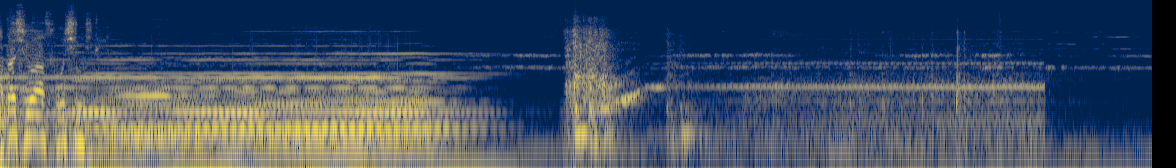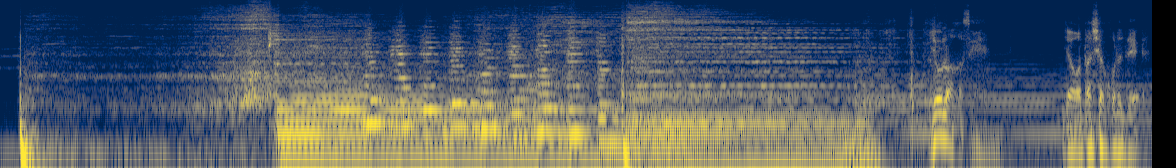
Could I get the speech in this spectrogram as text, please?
私はそう信じている。ジョーノ博士。じゃあ私はこれで、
